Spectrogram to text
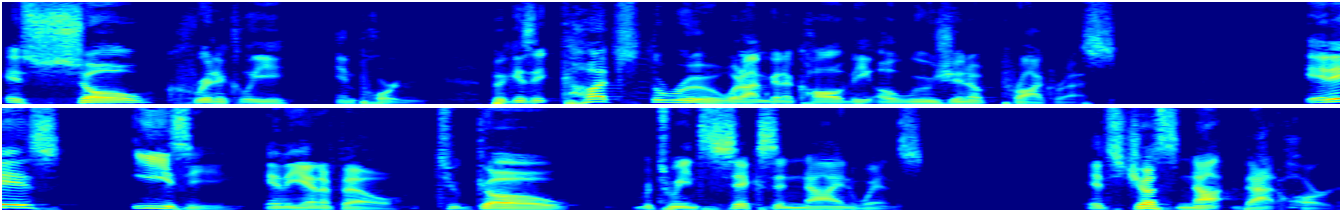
is so critically important because it cuts through what I'm going to call the illusion of progress. It is easy in the NFL to go between six and nine wins. It's just not that hard.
